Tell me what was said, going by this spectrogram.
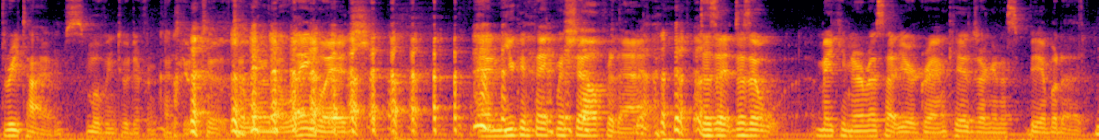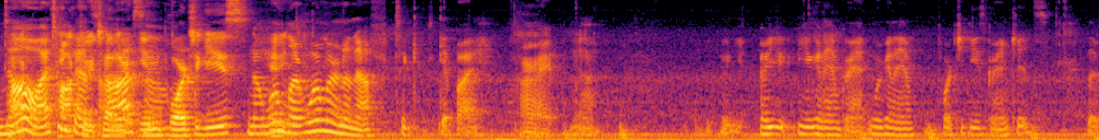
three times moving to a different country to, to learn the language. And you can thank Michelle for that. Does it does it make you nervous that your grandkids are going to be able to talk, No, I think talk to that's each other in. Portuguese? No, we'll learn. We'll learn enough to get by. All right. Yeah. Are you you gonna have grand? We're gonna have Portuguese grandkids. The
